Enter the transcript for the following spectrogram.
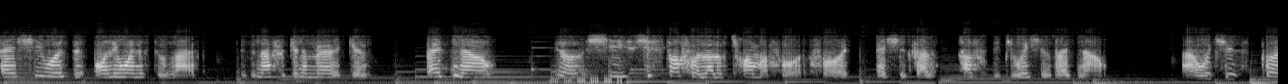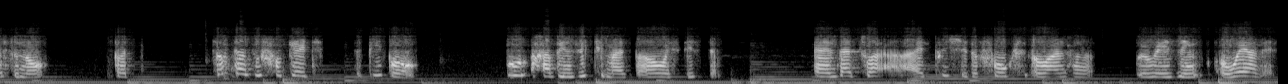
and she was the only one who survived. She's an African American. Right now, you know, she she suffered a lot of trauma for for it, and she's got tough situations right now, uh, which is personal. But sometimes we forget the people who have been victimized by our system, and that's why I appreciate the folks around her were raising awareness.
